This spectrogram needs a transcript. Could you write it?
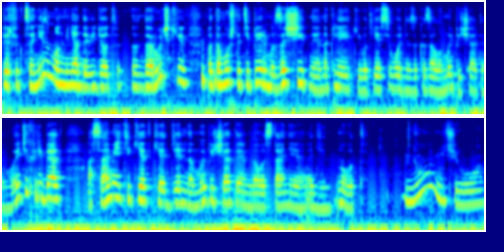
перфекционизм, он меня доведет э, до ручки, потому что теперь мы защитные наклейки, вот я сегодня заказала, мы печатаем у этих ребят, а сами этикетки отдельно мы печатаем на восстание один. Ну вот. Ну, ничего.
